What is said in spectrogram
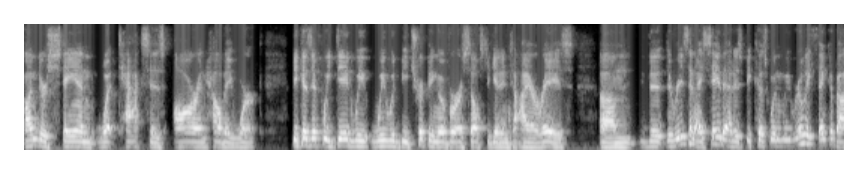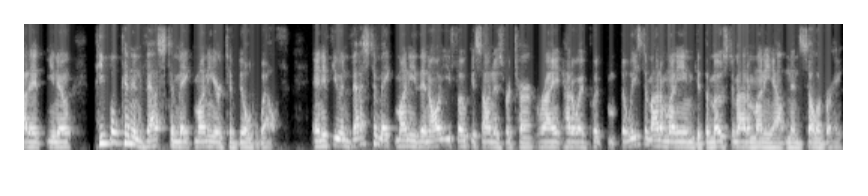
understand what taxes are and how they work. Because if we did, we we would be tripping over ourselves to get into IRAs. Um, the the reason I say that is because when we really think about it, you know, people can invest to make money or to build wealth. And if you invest to make money, then all you focus on is return, right? How do I put the least amount of money in, get the most amount of money out, and then celebrate?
